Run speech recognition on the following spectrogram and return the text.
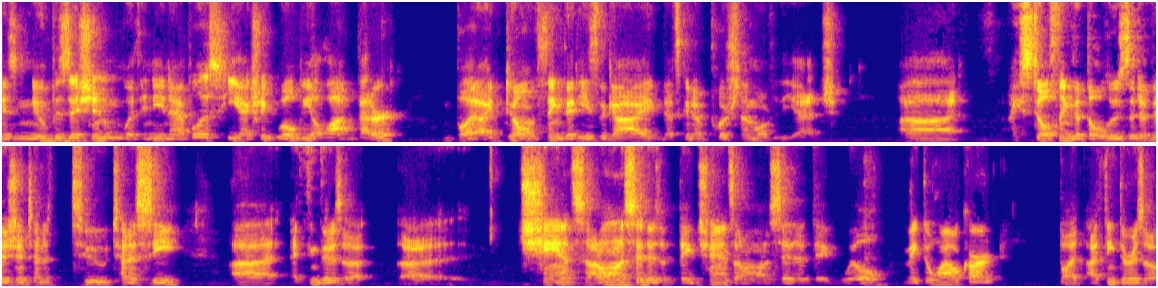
his new position with Indianapolis, he actually will be a lot better, but I don't think that he's the guy that's going to push them over the edge. Uh, I still think that they'll lose the division to, to Tennessee. Uh, I think there's a, a chance. I don't want to say there's a big chance. I don't want to say that they will make the wild card, but I think there is a,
